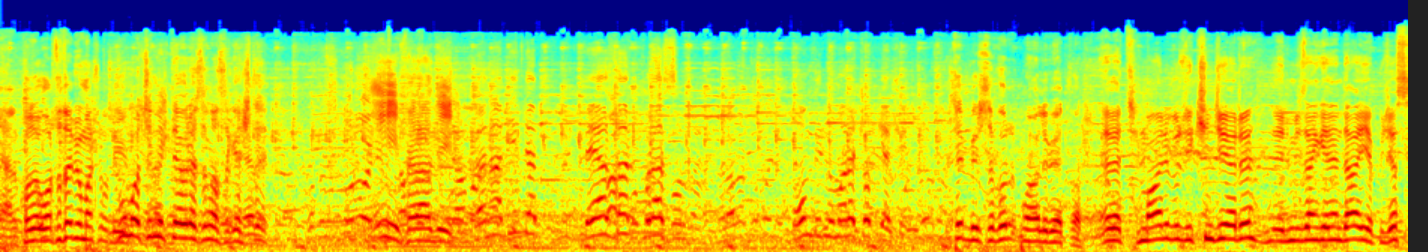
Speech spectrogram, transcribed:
Yani kolay ortada bir maç olacak. Bu maçın ilk devresi nasıl geçti? İyi fena değil. Fena değil de beyazlar burası 11 numara çok gerçek. 1-0 mağlubiyet var. Evet mağlubuz ikinci yarı. Elimizden gelen daha iyi yapacağız.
